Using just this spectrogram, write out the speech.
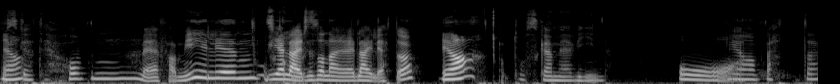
Vi Ja. skal til Hovden med familien. Vi har leid en sånn leilighet da. Ja. Da skal jeg med vin. Åh. Ja, vet det.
